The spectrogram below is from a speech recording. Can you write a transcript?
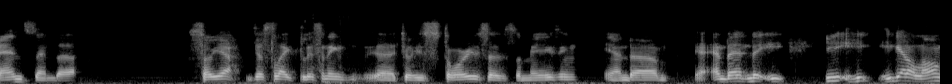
bands and uh, so yeah just like listening uh, to his stories is amazing and um, yeah, and then the, he, he he got along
